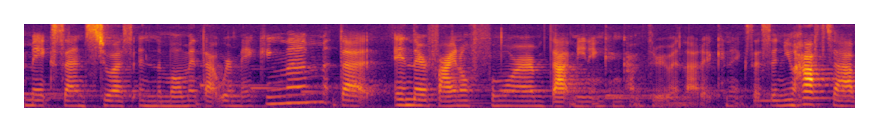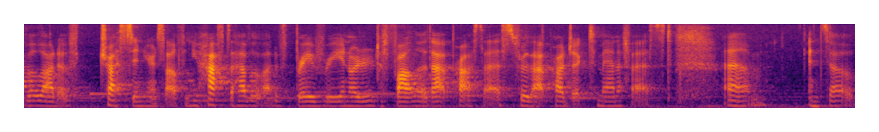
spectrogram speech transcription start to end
make sense to us in the moment that we're making them, that in their final form, that meaning can come through and that it can exist. And you have to have a lot of trust in yourself and you have to have a lot of bravery in order to follow that process for that project to manifest. Um, and so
